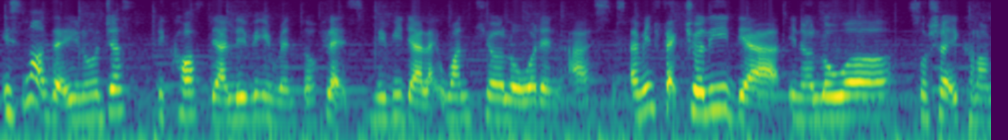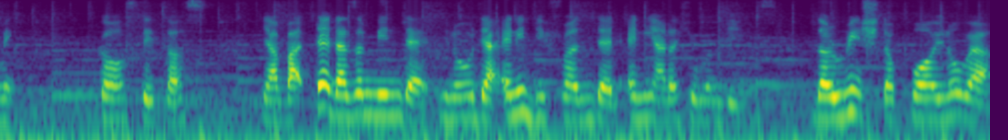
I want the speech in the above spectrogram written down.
it's not that, you know, just because they are living in rental flats, maybe they're like one tier lower than us. I mean, factually, they are in a lower social economic status. Yeah, but that doesn't mean that, you know, they're any different than any other human beings. The rich, the poor, you know, we're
